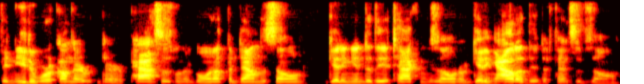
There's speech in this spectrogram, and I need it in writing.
They need to work on their, their passes when they're going up and down the zone, getting into the attacking zone or getting out of the defensive zone.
